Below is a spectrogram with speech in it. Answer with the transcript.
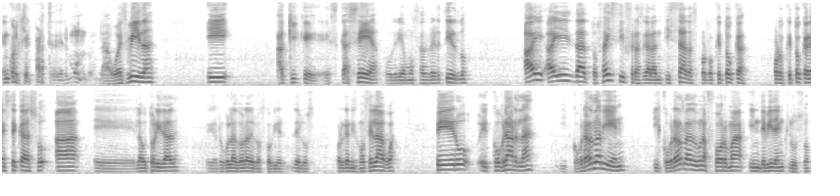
en cualquier parte del mundo, el agua es vida y aquí que escasea, podríamos advertirlo, hay, hay datos, hay cifras garantizadas por lo que toca, por lo que toca en este caso a eh, la autoridad eh, reguladora de los, de los organismos del agua, pero eh, cobrarla, y cobrarla bien, y cobrarla de una forma indebida incluso,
